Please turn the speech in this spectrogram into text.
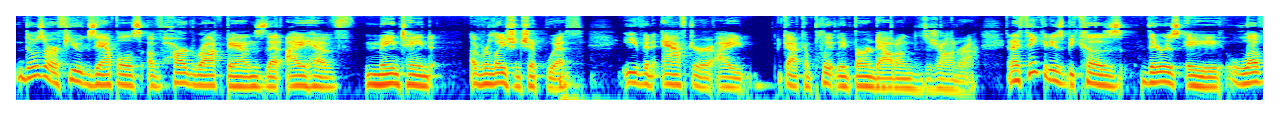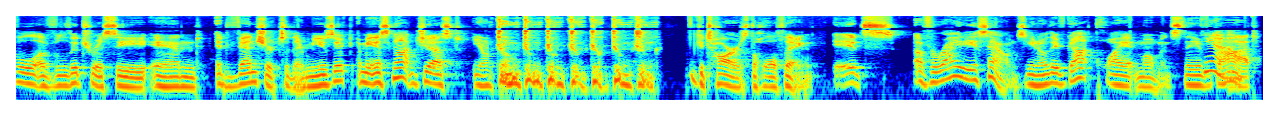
those are a few examples of hard rock bands that I have maintained a relationship with even after I got completely burned out on the genre. And I think it is because there is a level of literacy and adventure to their music. I mean, it's not just, you know, jung, jung, jung, jung, jung, jung, jung, guitars, the whole thing. It's a variety of sounds. You know, they've got quiet moments, they've Yeah. got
